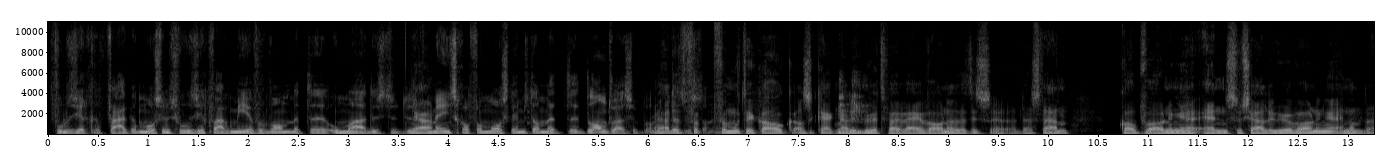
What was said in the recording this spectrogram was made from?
voelen zich vaak, moslims voelen zich vaak meer verwant met de umma, dus de, de Ja. gemeenschap van moslims, dan met het land waar ze wonen. Ja, dat ver- vermoed ik ook als ik kijk naar de buurt waar wij wonen. Dat is, eh, daar staan koopwoningen en sociale huurwoningen. En dan eh,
